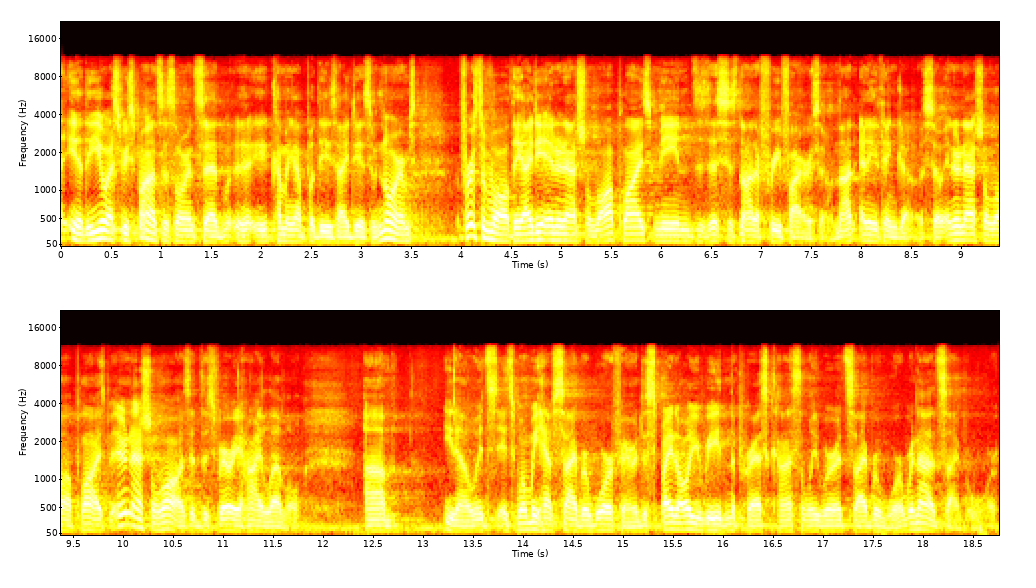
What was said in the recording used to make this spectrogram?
you know, the U.S. response, as Lauren said, uh, coming up with these ideas of norms, First of all, the idea international law applies means this is not a free fire zone, not anything goes. So international law applies, but international law is at this very high level. Um, you know, it's, it's when we have cyber warfare, and despite all you read in the press constantly, we're at cyber war, we're not at cyber war.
